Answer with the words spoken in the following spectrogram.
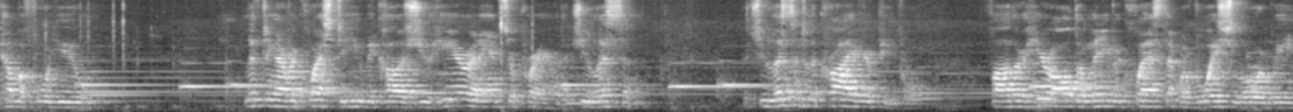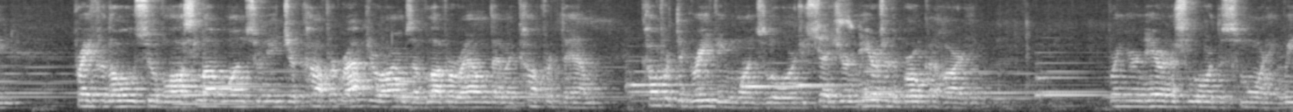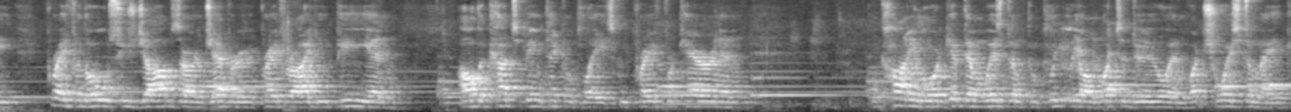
Come before you, lifting our request to you because you hear and answer prayer, that you listen, that you listen to the cry of your people. Father, hear all the many requests that were voiced, Lord. We pray for those who have lost loved ones who need your comfort. Wrap your arms of love around them and comfort them. Comfort the grieving ones, Lord. You said you're near to the brokenhearted. Bring your nearness, Lord, this morning. We pray for those whose jobs are in jeopardy. We pray for IUP and all the cuts being taken place. We pray for Karen and, and Connie, Lord. Give them wisdom completely on what to do and what choice to make.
